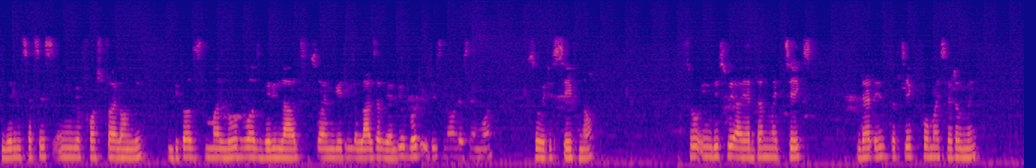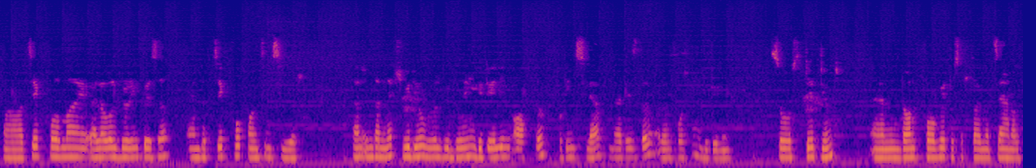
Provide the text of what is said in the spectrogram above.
getting success in your first trial only because my load was very large so i'm getting a larger value but it is now less than one. So it is safe now. So in this way i had done my checks. That is the check for my settlement uh, check for my allowable bearing pressure and the check for punching shear and in the next video we will be doing detailing of the footing slab that is the reinforcement detailing. So stay tuned and don't forget to subscribe my channel.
